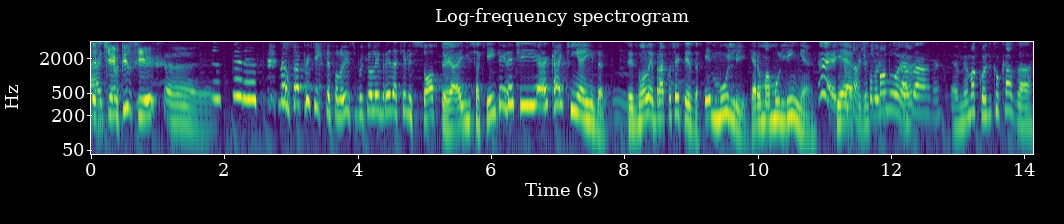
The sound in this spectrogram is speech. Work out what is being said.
The champ is here. Não, sabe por que, que você falou isso? Porque eu lembrei daquele software. ah, Isso aqui é internet arcarquinha ainda. Vocês vão lembrar com certeza. Emule, que era uma mulinha. É, que então, é, a a gente falou, falou, de é. casar, né? É a mesma coisa que o casar.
